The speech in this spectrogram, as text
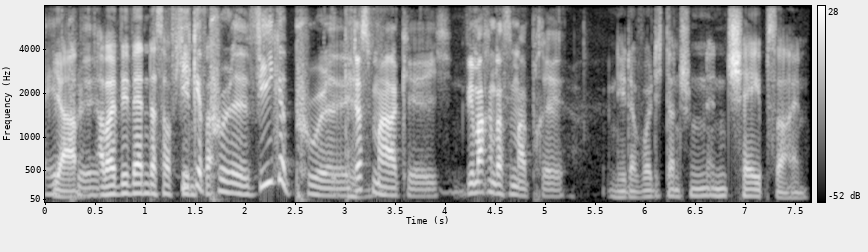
ja, April. aber wir werden das auf jeden Fall. Vegapril, Vegapril, das mag ich. Wir machen das im April. Nee, da wollte ich dann schon in Shape sein.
